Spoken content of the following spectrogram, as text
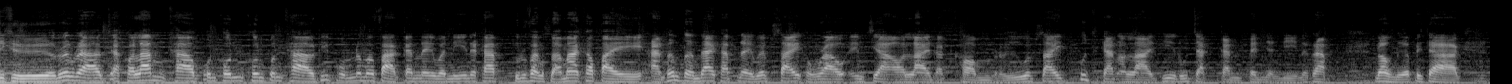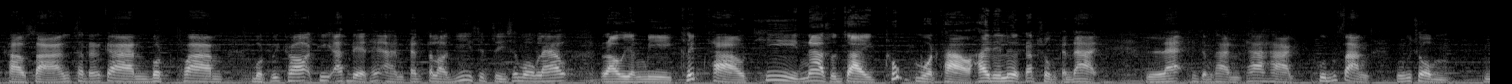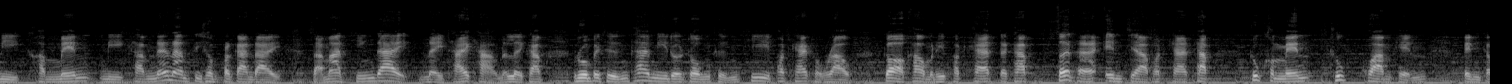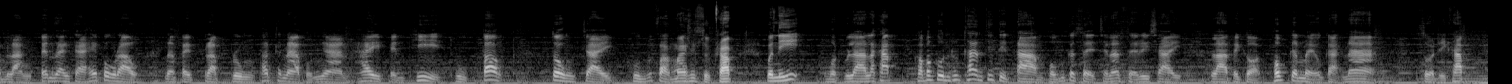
นี่คือเรื่องราวจากคอลัมน์ข่าวปนคนคนปนข่าวที่ผมนำมาฝากกันในวันนี้นะครับ คุณผู้ฟังสามารถเข้าไปอ่านเพิ่มเติมได้ครับ ในเว็บไซต์ของเรา mgronline.com หรือเว็บไซต์ผู้จัดการออนไลน์ที่รู้จักกันเป็นอย่างดีนะครับ นอกเหนือไปจากข่าวสารสถานการณ์ บทความบทวิเคราะห์ที่อัปเดตให้อ่านกันตลอด 24 ชั่วโมงแล้ว เรายังมีคลิปข่าวที่น่าสนใจทุกหมวดข่าวให้ได้เลือกรับชมกันได้ และที่สำคัญถ้าหากคุณผู้ฟังคุณผู้ชม มีคอมเมนต์มีคำแนะนำติชมประการใด สามารถทิ้งได้ในท้ายข่าวนั้นเลยครับ รวมไปถึงถ้ามีโดยตรงถึงที่พอดแคสต์ของเรา ก็เข้ามาที่พอดแคสต์นะครับ search หา NGR Podcast ครับ ทุก comment ทุกความเห็นเป็นกำลังเป็นแรงใจให้พวกเรานำไปปรับปรุงพัฒนาผลงานให้เป็นที่ถูกต้องตรงใจคุณผู้ฟังมากที่สุดครับ วันนี้หมดเวลาแล้วครับ ขอบพระคุณทุกท่านที่ติดตาม ผมเกษตรชนะเสรีชัย ลาไปก่อนพบกันใหม่โอกาสหน้า สวัสดีครับ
